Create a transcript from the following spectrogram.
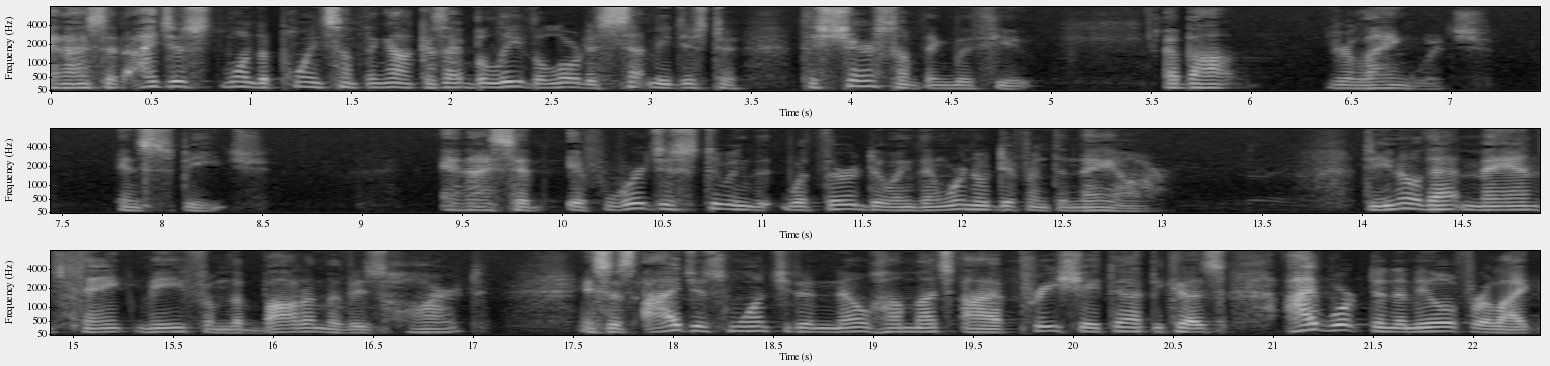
And I said, I just wanted to point something out because I believe the Lord has sent me just to, to share something with you about your language in speech. And I said, if we're just doing what they're doing, then we're no different than they are. Do you know that man thanked me from the bottom of his heart? And says, I just want you to know how much I appreciate that because I've worked in the mill for like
